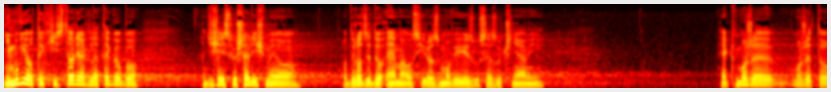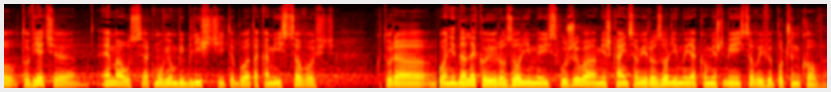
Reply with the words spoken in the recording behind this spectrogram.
Nie mówię o tych historiach dlatego, bo dzisiaj słyszeliśmy o, o drodze do Emaus i rozmowie Jezusa z uczniami. Jak może, może to, to wiecie, Emaus, jak mówią bibliści, to była taka miejscowość, która była niedaleko Jerozolimy i służyła mieszkańcom Jerozolimy jako miejscowość wypoczynkowa.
